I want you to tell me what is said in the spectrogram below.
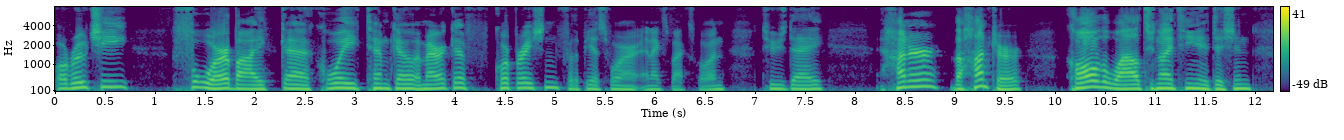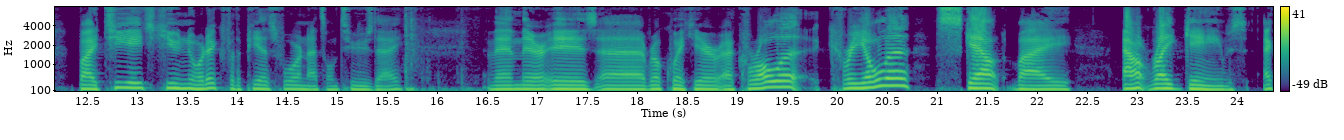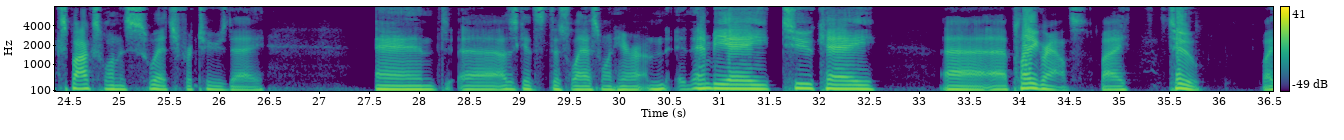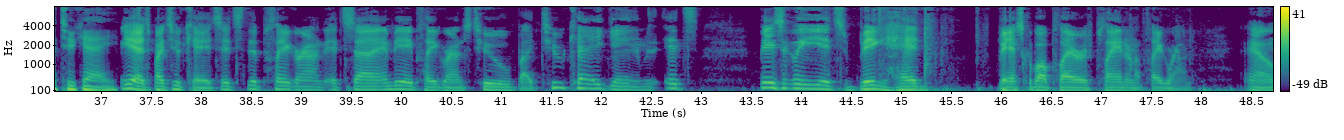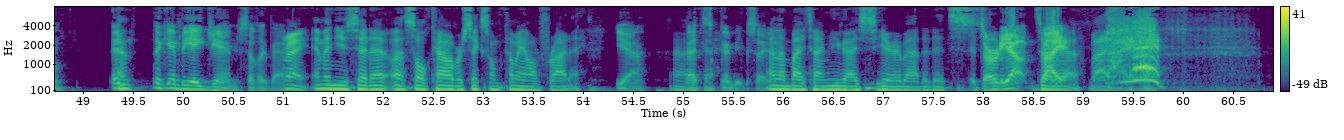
Orochi 4 by uh, Koei Tecmo America Corporation for the PS4 and Xbox One Tuesday. Hunter the Hunter Call of the Wild 219 edition by THQ Nordic for the PS4 and that's on Tuesday. Then there is uh, real quick here uh, Corolla Crayola Scout by Outright Games Xbox One and Switch for Tuesday and uh, I'll just get this, this last one here. NBA 2K uh, uh, Playgrounds by two by 2K. Yeah, it's by 2K. It's it's the playground. It's uh, NBA Playgrounds 2 by 2K Games. It's basically it's big head basketball players playing on a playground. You know, And, like NBA Jam stuff like that. Right, and then you said uh, uh, Soul Calibur Six on coming out on Friday, Yeah, Oh, that's okay. gonna be exciting. and then by the time you guys hear about it, it's, it's already out. it's Buy already it. out. Bye. Buy it.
